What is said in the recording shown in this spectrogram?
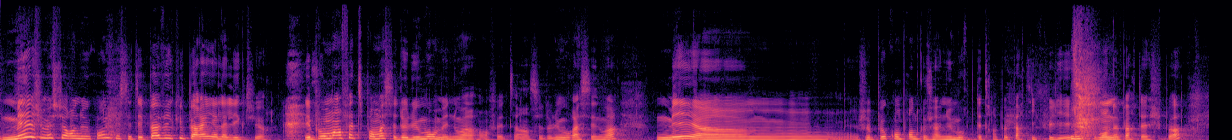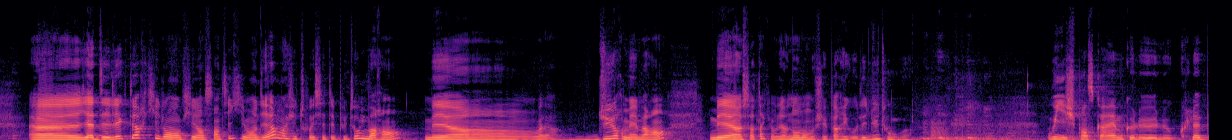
mais je me suis rendu compte que c'était pas vécu pareil à la lecture. Et pour moi, en fait, pour moi, c'est de l'humour, mais noir, en fait. Hein. C'est de l'humour assez noir. Mais euh, je peux comprendre que j'ai un humour peut-être un peu particulier, que tout le monde ne partage pas. Il euh, y a des lecteurs qui l'ont, senti, qui m'ont dit Ah, moi, j'ai trouvé c'était plutôt marrant, mais euh, voilà, dur, mais marrant. Mais certains qui m'ont dit ah, Non, non, moi, j'ai pas rigolé du tout. Oui, je pense quand même que le, club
